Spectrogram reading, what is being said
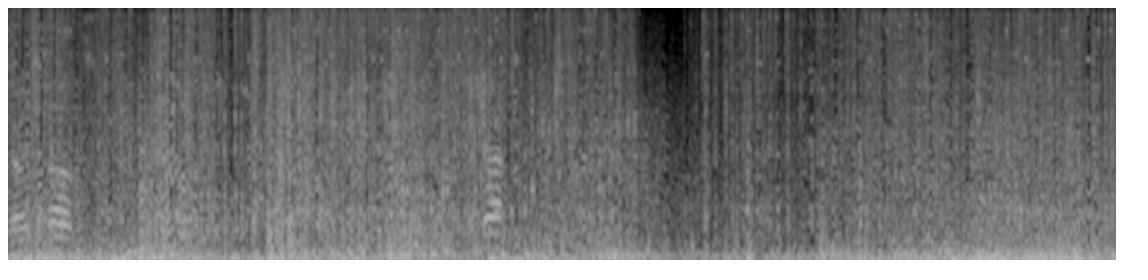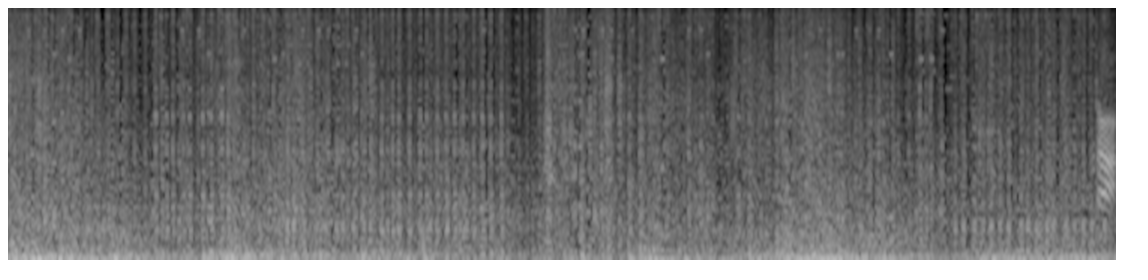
Throwing smokes. Shot. Ah.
